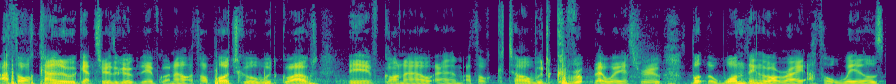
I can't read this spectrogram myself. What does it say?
I thought Canada would get through the group. They've gone out. I thought Portugal would go out. They've gone out. Um, I thought Qatar would corrupt their way through. But the one thing I got right, I thought Wales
